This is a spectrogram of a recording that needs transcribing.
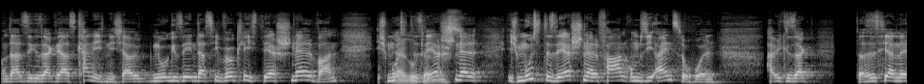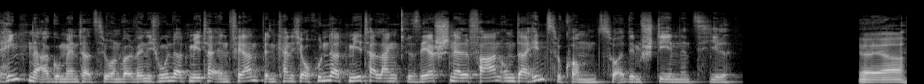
Und da hat sie gesagt, ja, das kann ich nicht. Ich habe nur gesehen, dass Sie wirklich sehr schnell waren. Ich musste ja, gut, sehr schnell, ich musste sehr schnell fahren, um Sie einzuholen. Habe ich gesagt, das ist ja eine hinkende Argumentation, weil wenn ich 100 Meter entfernt bin, kann ich auch 100 Meter lang sehr schnell fahren, um da hinzukommen zu dem stehenden Ziel. Ja, ja.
